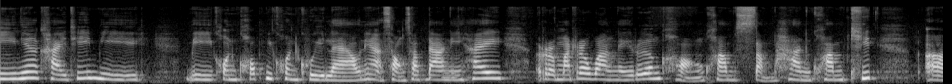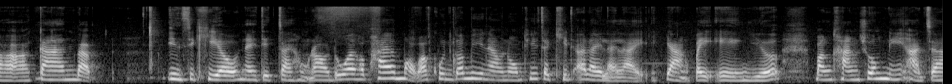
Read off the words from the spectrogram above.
นี้เนี่ยใครที่มีมีคนคบมีคนคุยแล้วเนี่ยสองสัปดาห์นี้ให้ระมัดระวังในเรื่องของความสัมพันธ์ ความคิดการแบบ อินสิเคียวในจิตใจของเราด้วย เพราะไพ่บอกว่าคุณก็มีแนวโน้มที่จะคิดอะไรหลาย ๆ อย่างไปเองเยอะ บางครั้งช่วงนี้อาจจะ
